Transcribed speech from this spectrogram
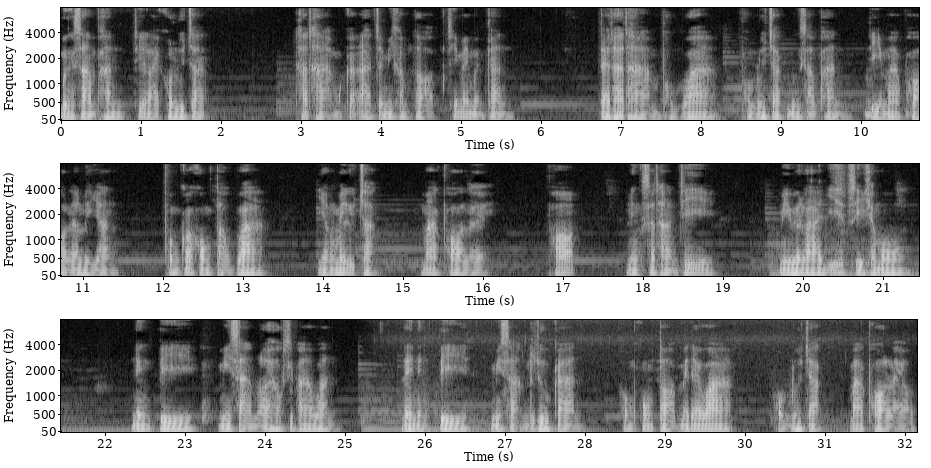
บึงสามพันที่หลายคนรู้จัก ถ้าถามก็อาจจะมีคำตอบที่ไม่เหมือนกัน แต่ถ้าถามผมว่าผมรู้จักบึงสามพันดีมากพอแล้วหรือยัง ผมก็คงตอบว่า ยังไม่รู้จักมากพอเลย เพราะหนึ่งสถานที่ มีเวลา 24 ชั่วโมง 1 ปีมี 365 วัน ใน 1 ปีมี 3 ฤดูกาล ผมคงตอบไม่ได้ว่า ผมรู้จักมากพอแล้ว เ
